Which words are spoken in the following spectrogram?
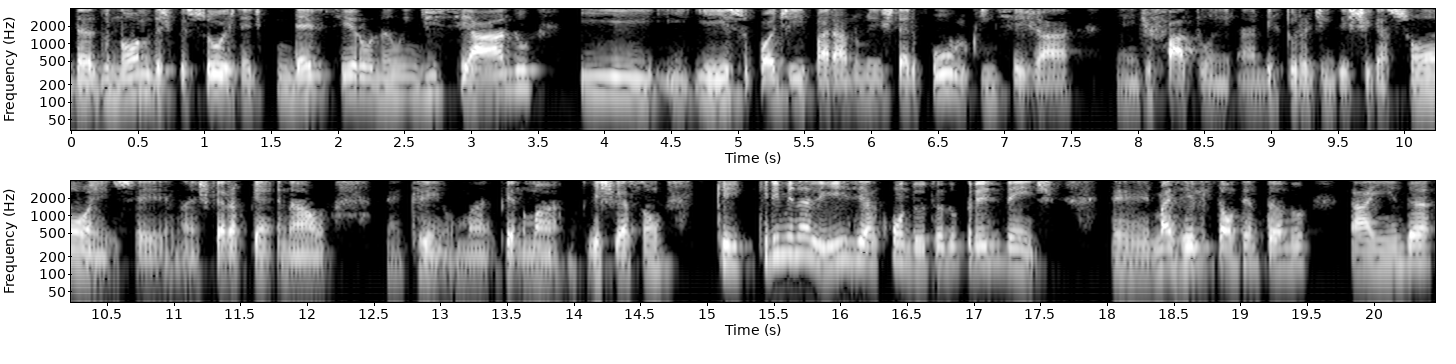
da, do nome das pessoas, né, de quem deve ser ou não indiciado, e, e, e isso pode parar no Ministério Público e ensejar de fato a abertura de investigações é, na esfera penal, é, uma, uma investigação que criminalize a conduta do presidente. É, mas eles estão tentando ainda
